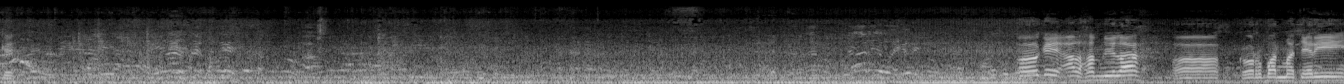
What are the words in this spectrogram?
Oke. Oke, alhamdulillah eh, korban materi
